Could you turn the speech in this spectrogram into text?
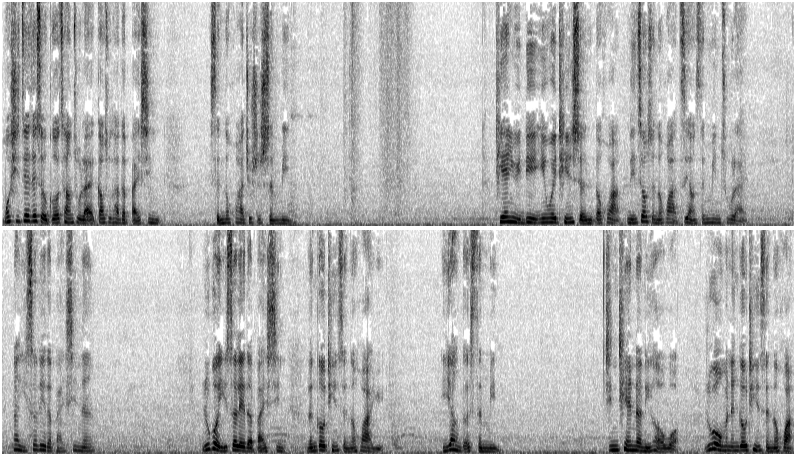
摩西在这首歌唱出来，告诉他的百姓，神的话就是生命。天与地因为听神的话，领受神的话，滋养生命出来。那以色列的百姓呢？如果以色列的百姓能够听神的话语，一样得生命。今天的你和我，如果我们能够听神的话，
